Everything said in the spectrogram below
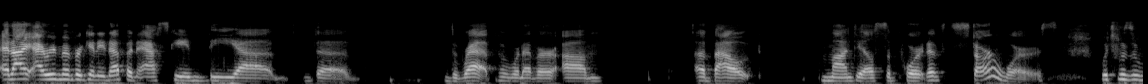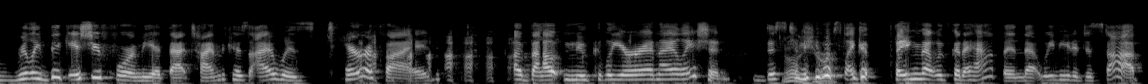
and I, I remember getting up and asking the uh, the the rep or whatever um, about Mondale's support of Star Wars, which was a really big issue for me at that time because I was terrified about nuclear annihilation. This to Oh, me sure. was like a thing that was going to happen that we needed to stop.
